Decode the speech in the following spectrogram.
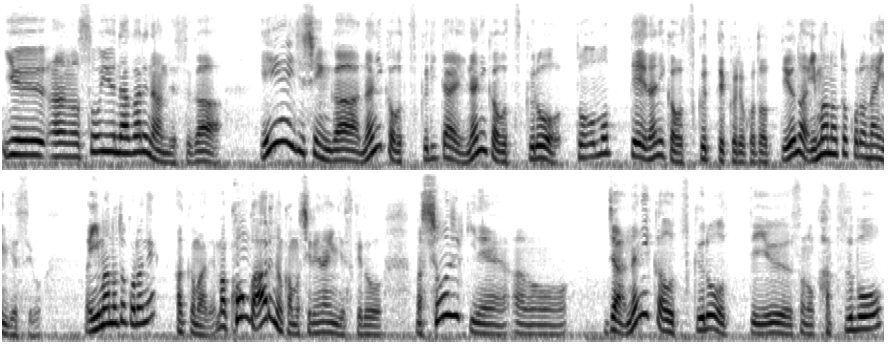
いう、あの、そういう流れなんですが、AI 自身が何かを作りたい、何かを作ろうと思って何かを作ってくることっていうのは今のところないんですよ。今のところね、あくまで。まあ、今後あるのかもしれないんですけど、まあ、正直ね、あの、じゃあ何かを作ろうっていうその渇望、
